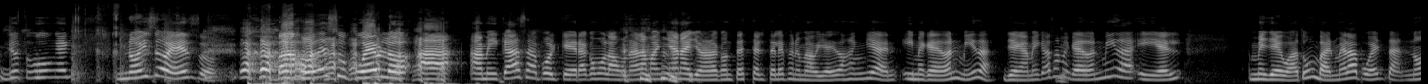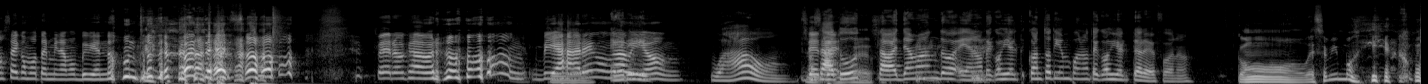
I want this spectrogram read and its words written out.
Yo tuve un ex... No hizo eso. Bajó de su pueblo a, a mi casa porque era como la una de la mañana y yo no le contesté el teléfono y me había ido a janguear y me quedé dormida. Llegué a mi casa, me quedé dormida y él me llegó a tumbarme la puerta. No sé cómo terminamos viviendo juntos después de eso. Pero cabrón, viajar en un Eric, avión. Wow. Desde- O sea, tú estabas llamando, ella no te cogió el... ¿Cuánto tiempo no te cogió el teléfono? Como ese mismo día. como-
